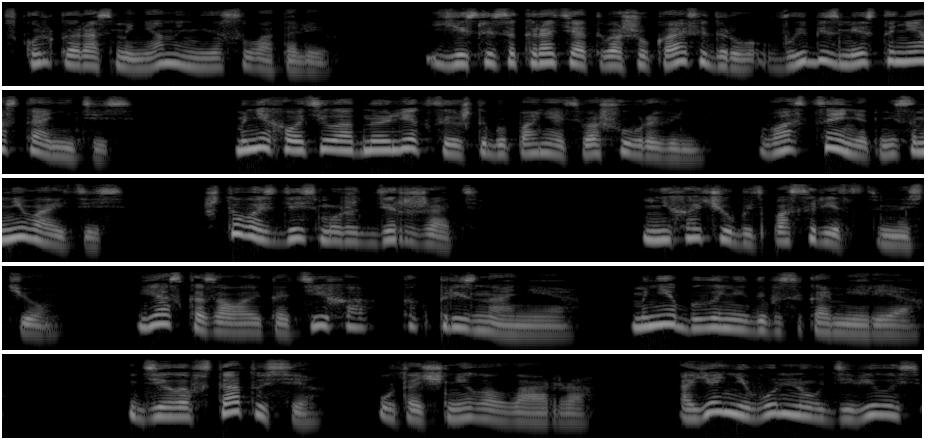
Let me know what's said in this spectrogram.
Сколько раз меня на нее сватали. Если сократят вашу кафедру, вы без места не останетесь. Мне хватило одной лекции, чтобы понять ваш уровень. Вас ценят, не сомневайтесь. Что вас здесь может держать? Не хочу быть посредственностью. Я сказала это тихо, как признание. Мне было не до высокомерия. Дело в статусе, уточнила Ларра. А я невольно удивилась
